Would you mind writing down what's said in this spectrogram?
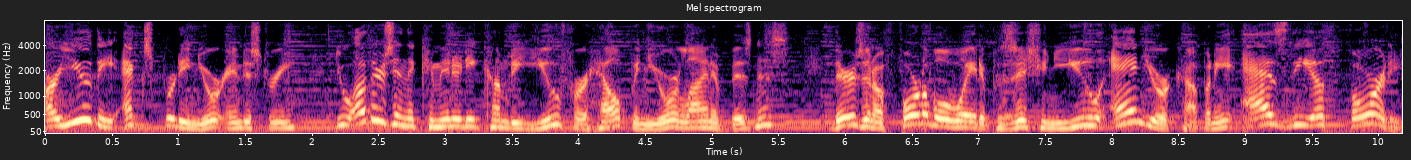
Are you the expert in your industry? Do others in the community come to you for help in your line of business? There's an affordable way to position you and your company as the authority.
